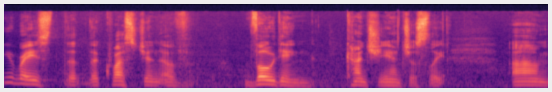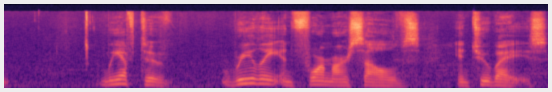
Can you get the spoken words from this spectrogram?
You raised the, the question of voting conscientiously. Um, we have to really inform ourselves in two ways.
